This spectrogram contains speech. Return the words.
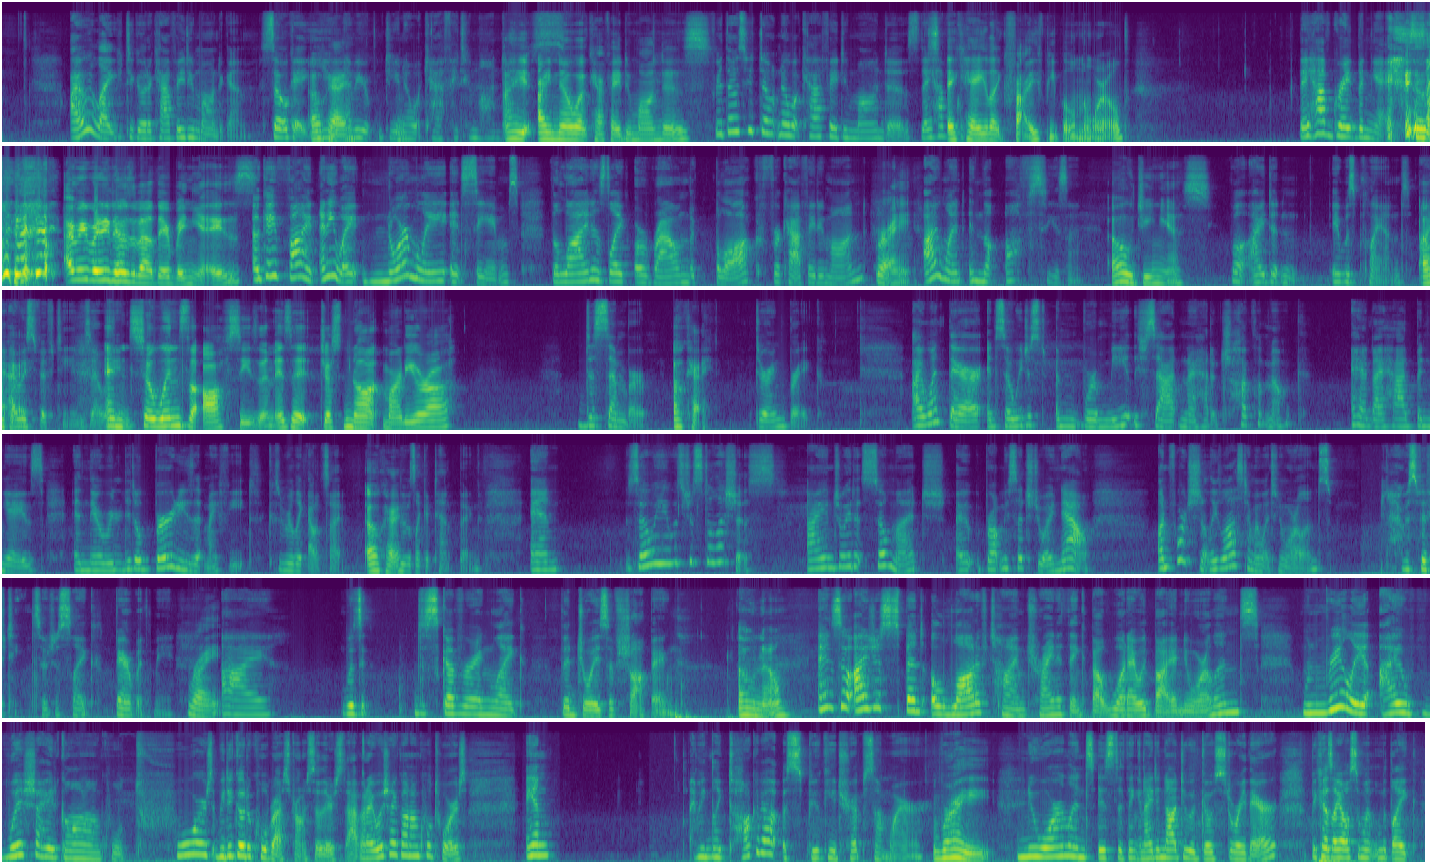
I would like to go to Cafe Du Monde again. So okay, You, Okay. have you, do you know what Cafe Du Monde I is? I know what Cafe Du Monde is. For those who don't know what Cafe Du Monde is, they have aka like five people in the world. They have great beignets. Everybody knows about their beignets. okay, fine. Anyway, normally it seems the line is like around the block for Cafe du Monde. Right. I went in the off season. Oh, genius. Well, I didn't. It was planned. I, I was 15, so And so when's the off season? Is it just not Mardi Gras? December Okay. during break. I went there, and so we just um, were immediately sat, and I had a chocolate milk, and I had beignets, and there were little birdies at my feet because we were like outside. Okay. It was like a tent thing, and Zoe it was just delicious. I enjoyed it so much. It brought me such joy. Now, unfortunately, last time I went to New Orleans, I was 15, so just like bear with me. Right. I was discovering like the joys of shopping. oh no. And so I just spent a lot of time trying to think about what I would buy in New Orleans. When really, I wish I had gone on cool tours. We did go to cool restaurants, so there's that. But I wish I'd gone on cool tours. And I mean, like, talk about a spooky trip somewhere. Right. New Orleans is the thing. And I did not do a ghost story there because I also went with, like,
